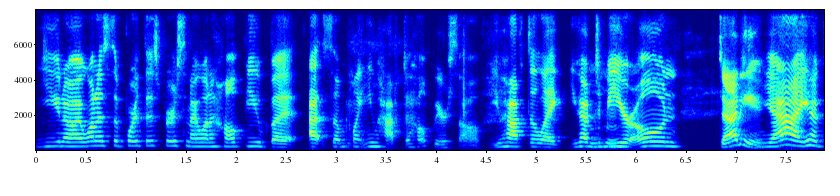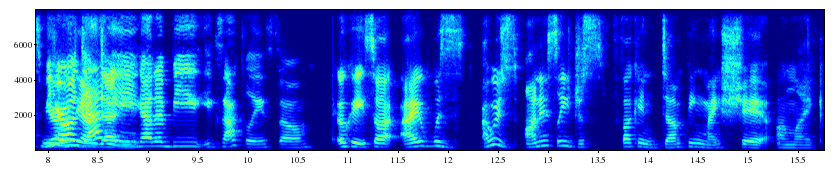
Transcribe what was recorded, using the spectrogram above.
you know, I want to support this person. I want to help you. But at some point, you have to help yourself. You have to, like, you have to be Mhm. your own. Daddy. Yeah. You have to be Your your, own daddy. daddy. You got to be, exactly. So, okay so i was i was honestly just fucking dumping my shit on like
